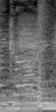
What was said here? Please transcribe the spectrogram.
and counting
